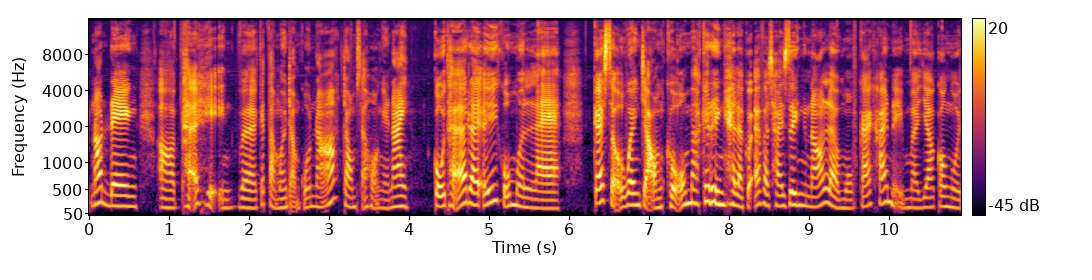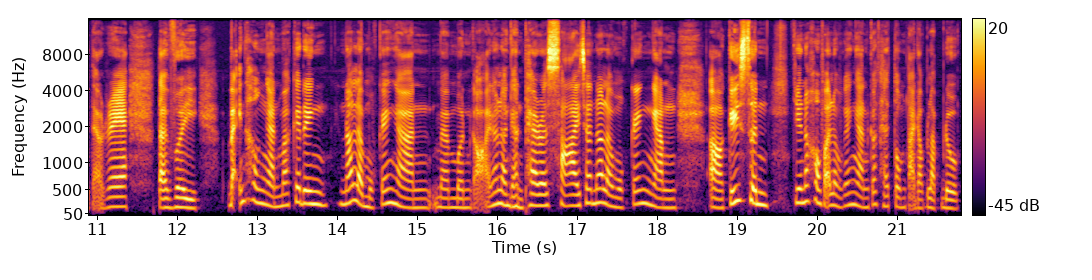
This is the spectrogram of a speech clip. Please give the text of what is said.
nó đang uh, thể hiện về cái tầm quan trọng của nó trong xã hội ngày nay cụ thể ở đây ý của mình là cái sự quan trọng của marketing hay là của advertising nó là một cái khái niệm mà do con người tạo ra. Tại vì bản thân ngành marketing nó là một cái ngành mà mình gọi nó là ngành parasite nó là một cái ngành uh, ký sinh chứ nó không phải là một cái ngành có thể tồn tại độc lập được.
